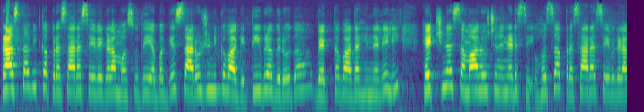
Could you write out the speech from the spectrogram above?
ಪ್ರಾಸ್ತಾವಿಕ ಪ್ರಸಾರ ಸೇವೆಗಳ ಮಸೂದೆಯ ಬಗ್ಗೆ ಸಾರ್ವಜನಿಕವಾಗಿ ತೀವ್ರ ವಿರೋಧ ವ್ಯಕ್ತವಾದ ಹಿನ್ನೆಲೆಯಲ್ಲಿ ಹೆಚ್ಚಿನ ಸಮಾಲೋಚನೆ ನಡೆಸಿ ಹೊಸ ಪ್ರಸಾರ ಸೇವೆಗಳ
